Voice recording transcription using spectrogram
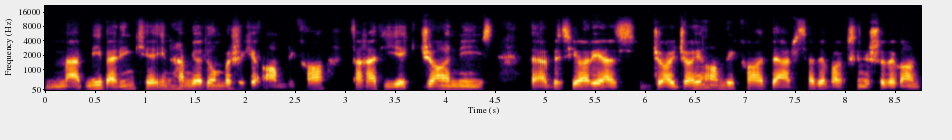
مبنی بر اینکه این هم یادمون باشه که آمریکا فقط یک جا نیست. در بسیاری از جای جای آمریکا درصد واکسینه شدگان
